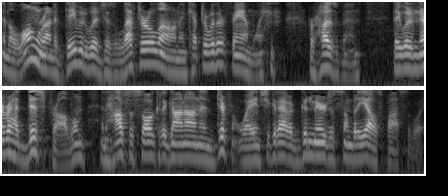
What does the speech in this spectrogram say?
In the long run, if David would have just left her alone and kept her with her family, her husband, they would have never had this problem, and the house of Saul could have gone on in a different way, and she could have a good marriage with somebody else, possibly.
